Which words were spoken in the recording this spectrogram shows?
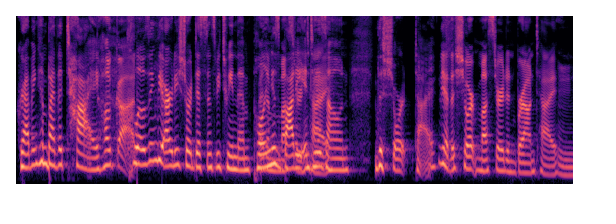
grabbing him by the tie, Oh, God. closing the already short distance between them, pulling the his body mustard into his own, the short tie. Yeah, the short mustard and brown tie. Hmm.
